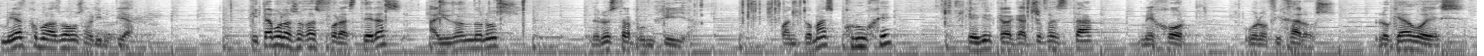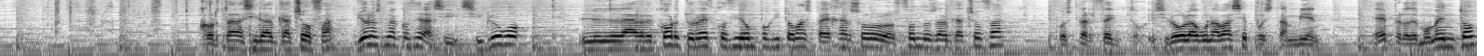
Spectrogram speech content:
Mirad cómo las vamos a limpiar. Quitamos las hojas forasteras ayudándonos de nuestra puntilla. Cuanto más cruje, quiere decir que la alcachofa está mejor. Bueno, fijaros, lo que hago es cortar así la alcachofa. Yo las voy a cocer así. Si luego la recorto una vez cocida un poquito más para dejar solo los fondos de alcachofa, pues perfecto. Y si luego le hago una base, pues también. ¿eh? Pero de momento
